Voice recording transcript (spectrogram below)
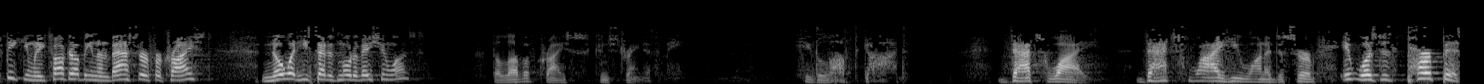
speaking, when he talked about being an ambassador for Christ, know what he said his motivation was? The love of Christ constraineth me. He loved God. That's why. That's why he wanted to serve. It was his purpose.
